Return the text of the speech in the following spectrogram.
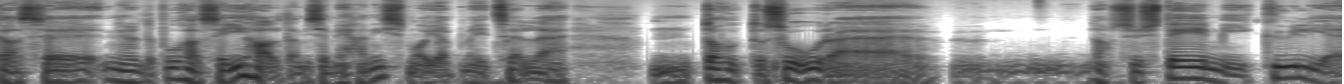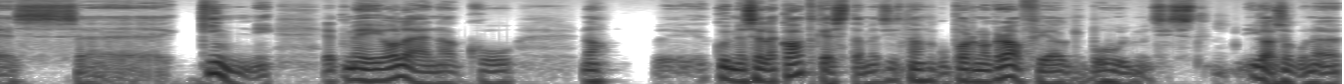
ka see nii-öelda puhas see ihaldamise mehhanism hoiab meid selle mm, tohutu suure noh, süsteemi küljes äh, kinni, et me ei ole nagu noh, kui me selle katkestame, siis noh, nagu pornograafiagi puhul siis igasugune,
